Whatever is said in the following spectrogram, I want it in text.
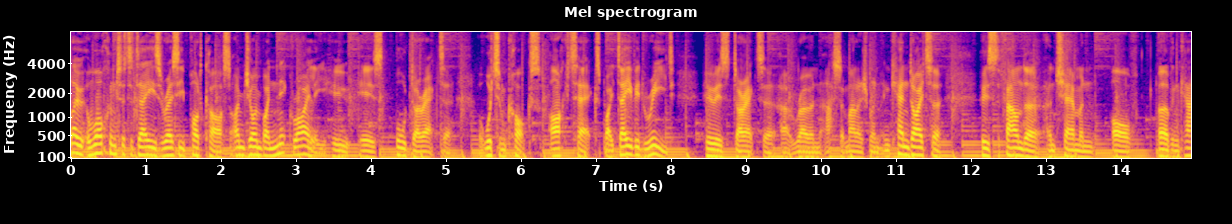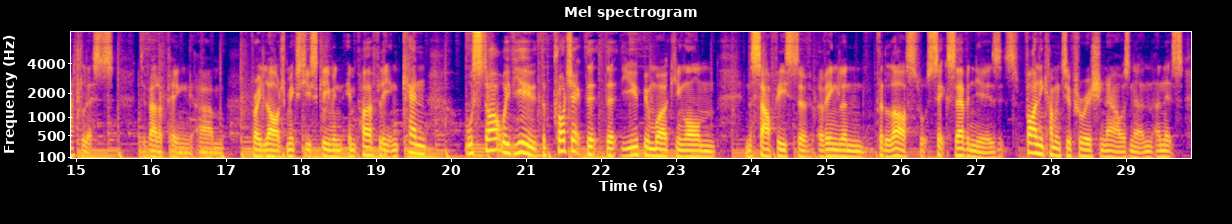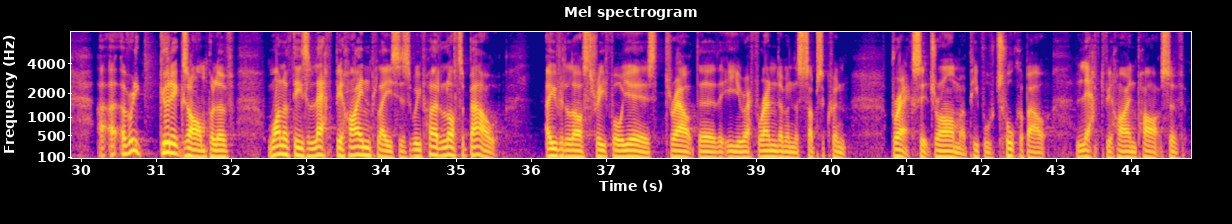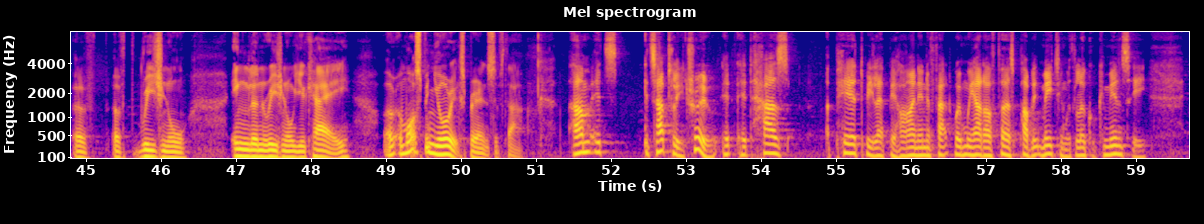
Hello and welcome to today's Resi podcast. I'm joined by Nick Riley, who is board director at Whittam Cox Architects, by David Reed, who is director at Rowan Asset Management, and Ken Dytor, who's the founder and chairman of Urban Catalysts, developing um, a very large mixed-use scheme in, in Purfleet. And Ken, we'll start with you. The project that, that you've been working on in the southeast of, of England for the last what, six, seven years. It's finally coming to fruition now, isn't it? And, and it's a, a, really good example of one of these left behind places we've heard a lot about over the last three, four years throughout the, the EU referendum and the subsequent Brexit drama. People talk about left behind parts of, of, of regional England, regional UK. And what's been your experience of that? Um, it's it's absolutely true. It, it has appeared to be left behind. And in fact, when we had our first public meeting with the local community,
